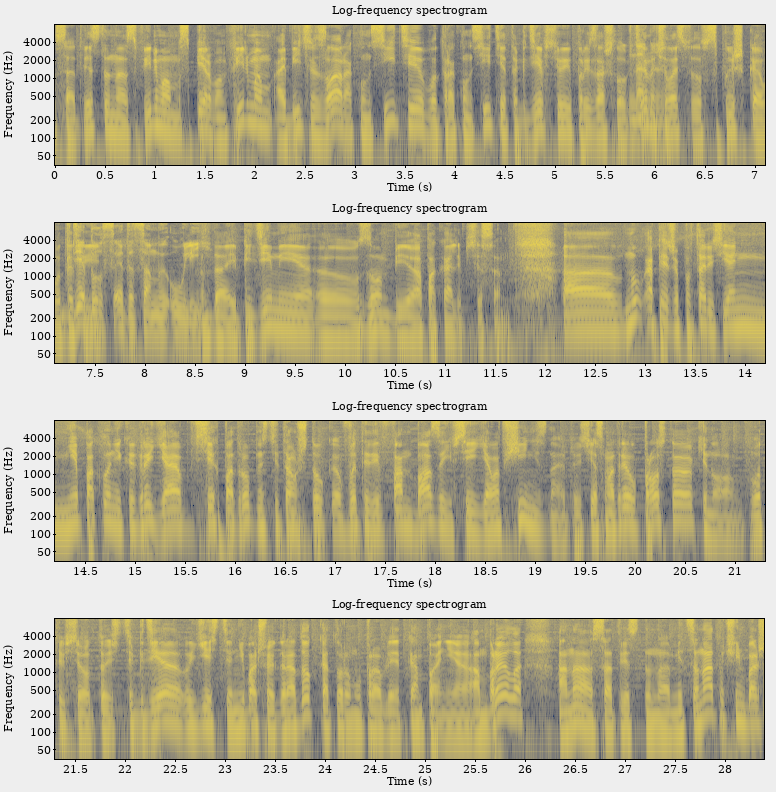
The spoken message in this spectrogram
Соответственно, с фильмом, с первым фильмом «Обитель зла. Ракун Сити». Вот Ракун Сити — это где все и произошло, где Да-да. началась вспышка вот Где этой... был этот самый улей? Да, эпидемии э, зомби-апокалипсиса. А, ну, опять же, повторюсь, я не поклонник игры, я всех подробностей там, что в этой фан-базы и всей, я вообще не знаю. То есть я смотрел просто кино, вот и все. То есть где есть небольшой городок, которым управляет компания Umbrella, она, соответственно, меценат очень большой,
